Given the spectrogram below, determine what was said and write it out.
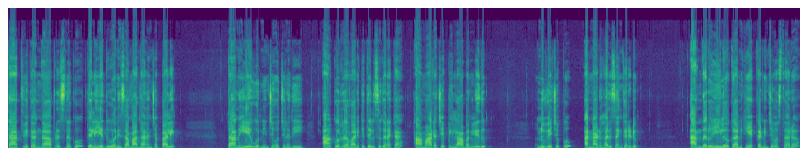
తాత్వికంగా ఆ ప్రశ్నకు తెలియదు అని సమాధానం చెప్పాలి. తాను ఏ ఊరి నుంచి వచ్చినది? ఆ కుర్రవాడికి తెలుసు గనక ఆ మాట చెప్పి లాభం లేదు. నువ్వే చెప్పు అన్నాడు హరిశంకరుడు. అందరూ ఈ లోకానికి ఎక్కడి నుంచి వస్తారో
